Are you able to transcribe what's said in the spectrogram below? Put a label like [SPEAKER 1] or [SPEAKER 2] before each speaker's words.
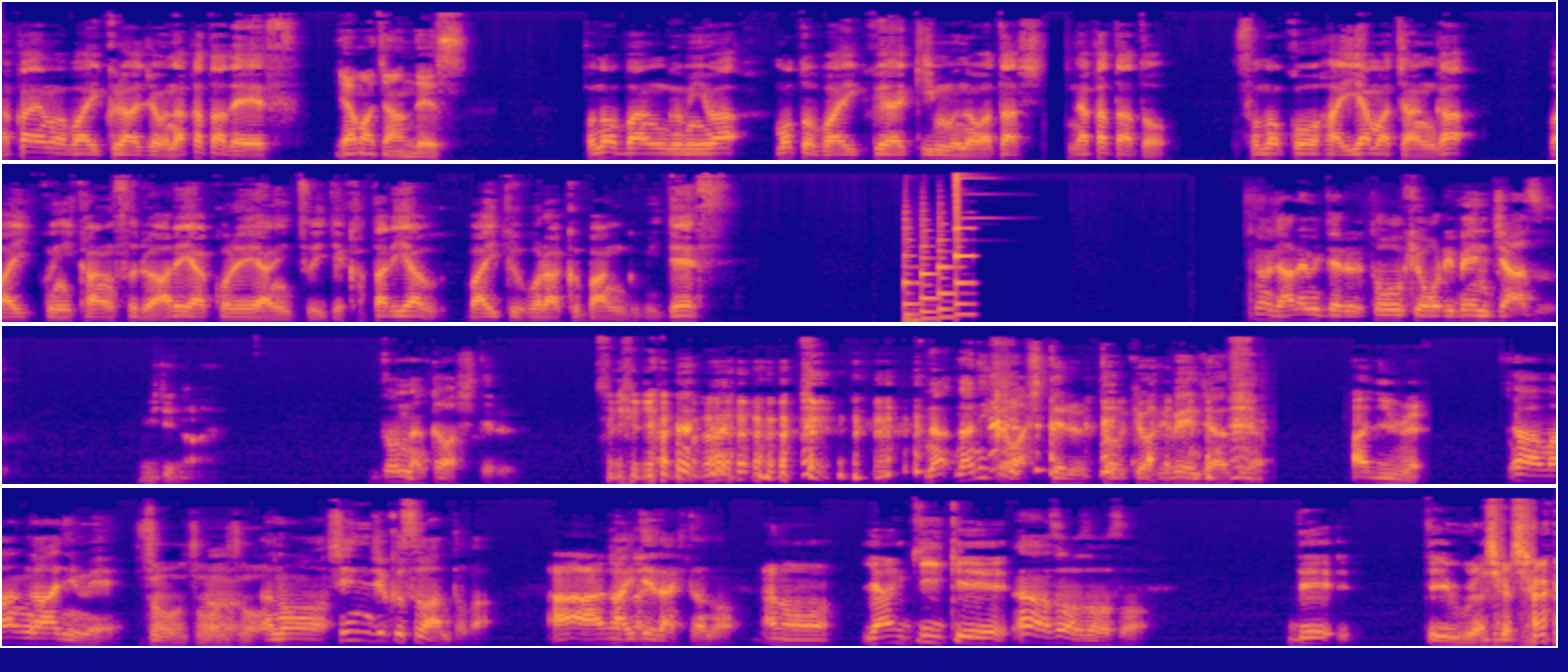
[SPEAKER 1] 中山バイクラジオ中田です。
[SPEAKER 2] 山ちゃんです。
[SPEAKER 1] この番組は、元バイク屋勤務の私、中田と、その後輩山ちゃんが、バイクに関するあれやこれやについて語り合う、バイク娯楽番組です。なのであれ見てる東京リベンジャーズ。
[SPEAKER 2] 見てな
[SPEAKER 1] どんなんかは知ってる？
[SPEAKER 2] い。い や
[SPEAKER 1] な、何かは知ってる？東京リベンジャーズ
[SPEAKER 2] アニメ。
[SPEAKER 1] が。あ、漫画アニメ。
[SPEAKER 2] そうそうそう。
[SPEAKER 1] んあの、新宿スワンとか
[SPEAKER 2] ああ、あの、
[SPEAKER 1] 書いてた人の。
[SPEAKER 2] あの、ヤンキー系
[SPEAKER 1] ああ、そうそうそう。
[SPEAKER 2] で、っていうぐらいしか知らん。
